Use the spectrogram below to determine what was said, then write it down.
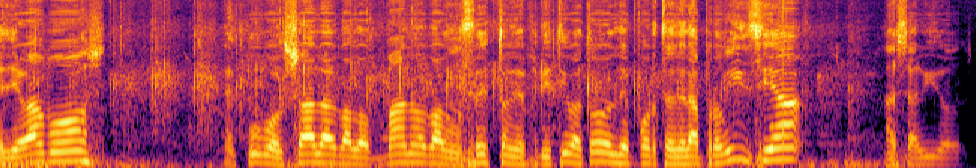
le llevamos el fútbol sala, el balonmano, el baloncesto, en definitiva todo el deporte de la provincia. Ha salido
